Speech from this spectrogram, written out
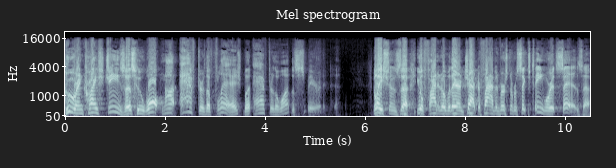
who are in Christ Jesus, who walk not after the flesh, but after the what? The Spirit. Galatians, uh, you'll find it over there in chapter 5 and verse number 16 where it says, uh,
